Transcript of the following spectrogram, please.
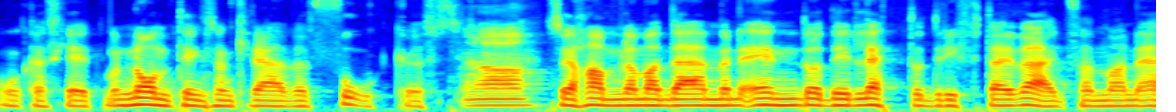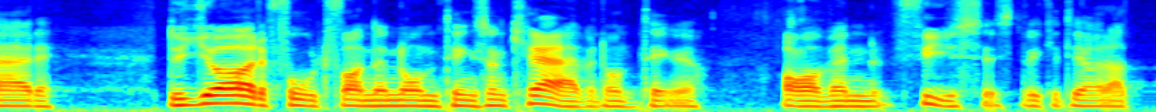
åka skateboard, någonting som kräver fokus. Ja. Så hamnar man där men ändå det är lätt att drifta iväg för man är Du gör fortfarande någonting som kräver någonting av en fysiskt vilket gör att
